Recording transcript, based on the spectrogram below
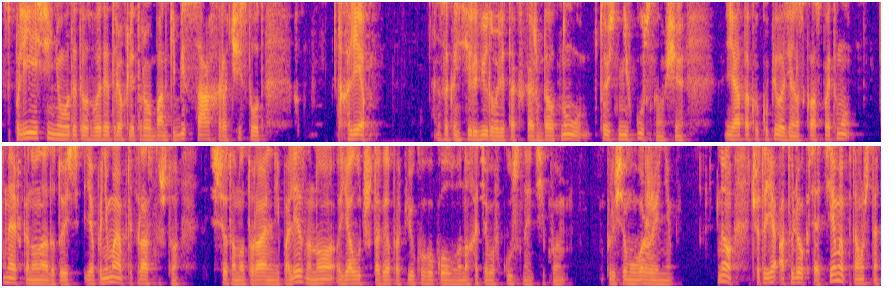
с плесенью вот этой вот в этой трехлитровой банке, без сахара, чисто вот хлеб законсервировали, так скажем, да, вот, ну, то есть невкусно вообще. Я такой купил один раз квас, поэтому нафиг оно надо. То есть я понимаю прекрасно, что все там натурально и полезно, но я лучше тогда попью Кока-Колу, она хотя бы вкусная, типа, при всем уважении. Но что-то я отвлекся от темы, потому что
